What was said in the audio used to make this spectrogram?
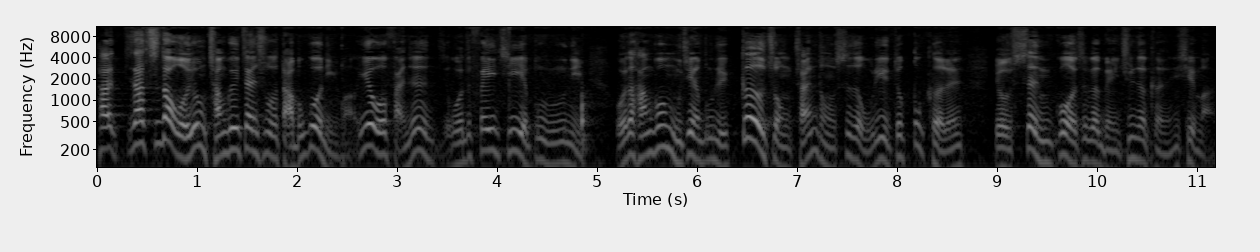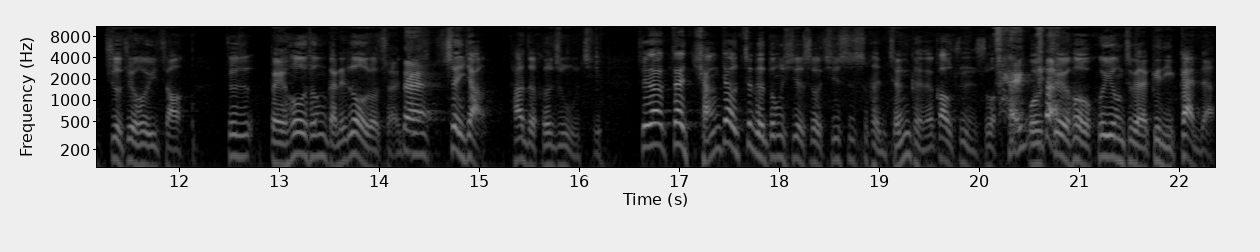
他他知道我用常规战术我打不过你嘛，因为我反正我的飞机也不如你，我的航空母舰也不如你，各种传统式的武力都不可能。有胜过这个美军的可能性嘛？只有最后一招，就是北后通给你漏了出来，对，剩下他的核子武器。所以他在强调这个东西的时候，其实是很诚恳的告诉你说，我最后会用这个来跟你干的，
